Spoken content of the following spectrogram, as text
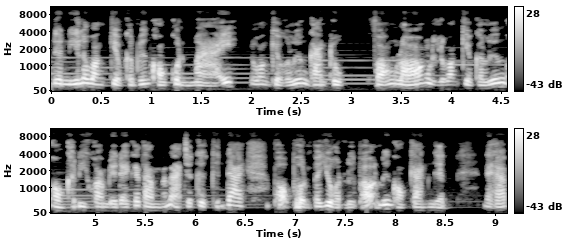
เดือนนี้ระวังเกี่ยวกับเรื่องของกฎหมาย ระวังเกี่ยวกับเรื่องการถูก ฟ้องร้องหรือระวังเกี่ยวกับเรื่องของคดีความใดๆก็ตามมันอาจจะเกิดขึ้นได้ เพราะผลประโยชน์หรือเพราะเรื่องของการเงินนะครับ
